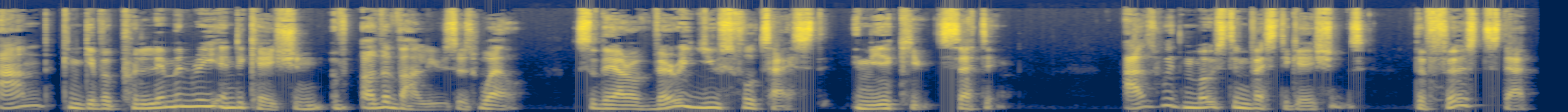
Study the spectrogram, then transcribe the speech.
and can give a preliminary indication of other values as well. So they are a very useful test in the acute setting. As with most investigations, the first step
